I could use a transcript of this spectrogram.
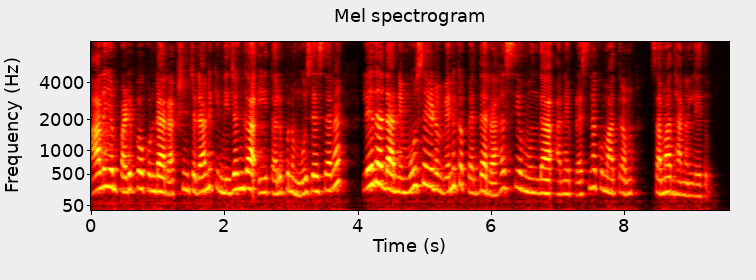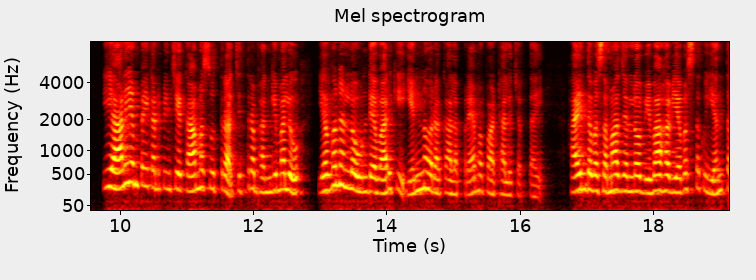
ఆలయం పడిపోకుండా రక్షించడానికి నిజంగా ఈ తలుపును మూసేశారా? లేదా దాన్ని మూసేయడం వెనుక పెద్ద రహస్యం ఉందా? అనే ప్రశ్నకు మాత్రం సమాధానం లేదు. ఈ ఆలయంపై కనిపించే కామసూత్ర చిత్రభంగిమలు యవ్వనంలో ఉండేవారికి ఎన్నో రకాల ప్రేమ పాఠాలు చెప్తాయి. హైందవ సమాజంలో వివాహ వ్యవస్థకు ఎంత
